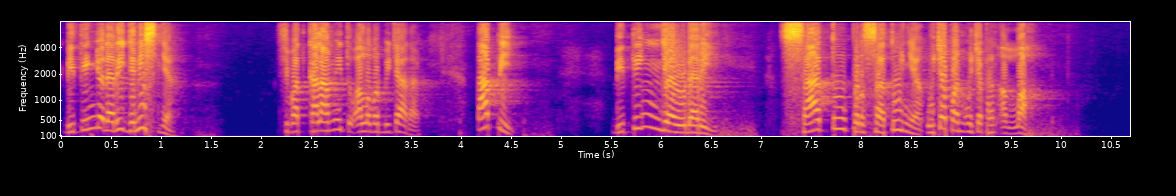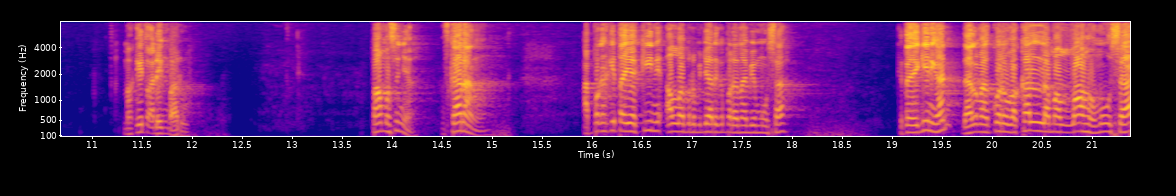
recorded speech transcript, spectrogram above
Ditinjau dari jenisnya. Sifat kalam itu Allah berbicara. Tapi ditinjau dari satu persatunya ucapan-ucapan Allah. Maka itu ada yang baru. Paham maksudnya? Sekarang, apakah kita yakini Allah berbicara kepada Nabi Musa? Kita yakini kan? Dalam Al-Quran, wa Allah Musa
